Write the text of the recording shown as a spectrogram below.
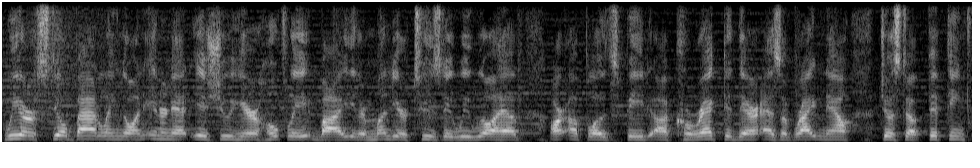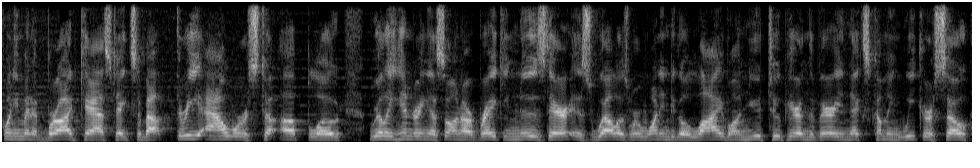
We are still battling though an internet issue here. Hopefully by either Monday or Tuesday we will have our upload speed uh, corrected there. As of right now, just a 15, 20 minute broadcast takes about three hours to upload, really hindering us on our breaking news there, as well as we're wanting to go live on YouTube here in the very next coming week or so.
